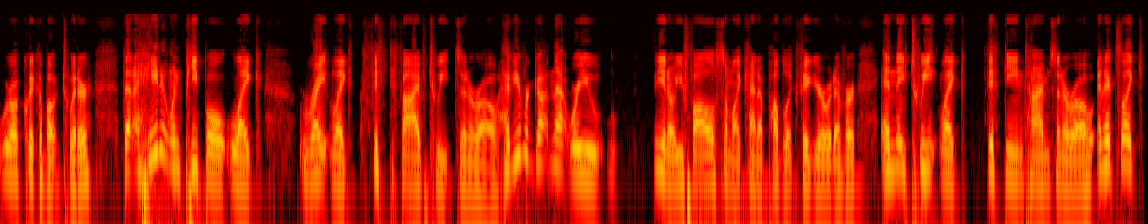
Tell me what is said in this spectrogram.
real quick about Twitter. That I hate it when people like write like 55 tweets in a row. Have you ever gotten that where you, you know, you follow some like kind of public figure or whatever, and they tweet like 15 times in a row, and it's like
